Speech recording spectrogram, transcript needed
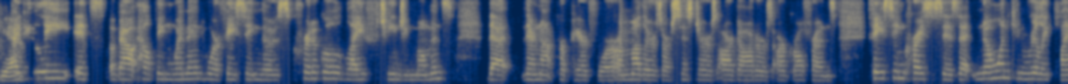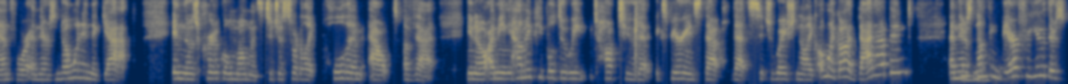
Yeah. Ideally, it's about helping women who are facing those critical life changing moments that they're not prepared for. Our mothers, our sisters, our daughters, our girlfriends facing crises that no one can really plan for. And there's no one in the gap in those critical moments to just sort of like pull them out of that you know i mean how many people do we talk to that experience that that situation They're like oh my god that happened and there's Mhm. nothing there for you there's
